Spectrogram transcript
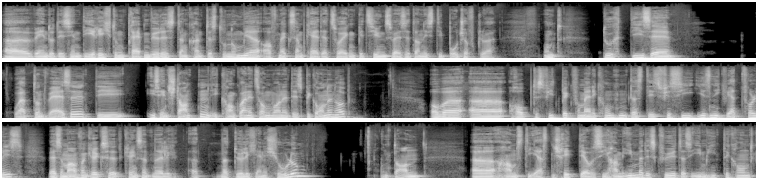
Äh, wenn du das in die Richtung treiben würdest, dann könntest du nur mehr Aufmerksamkeit erzeugen, beziehungsweise dann ist die Botschaft klar. Und durch diese Art und Weise, die ist entstanden, ich kann gar nicht sagen, wann ich das begonnen habe, aber äh, habe das Feedback von meinen Kunden, dass das für sie irrsinnig wertvoll ist, weil sie am Anfang kriegen sie, natürlich, äh, natürlich eine Schulung und dann äh, haben sie die ersten Schritte, aber sie haben immer das Gefühl, dass ich im Hintergrund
